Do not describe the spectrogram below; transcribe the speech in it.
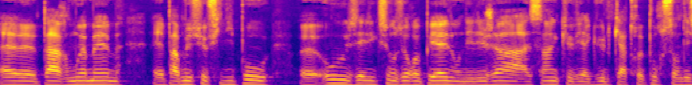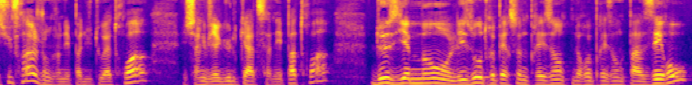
euh, par moi-même et par M. Philippot euh, aux élections européennes, on est déjà à 5,4% des suffrages, donc on n'est pas du tout à 3. Et 5,4, ça n'est pas 3. Deuxièmement, les autres personnes présentes ne représentent pas zéro.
